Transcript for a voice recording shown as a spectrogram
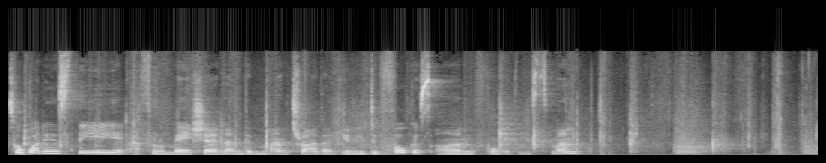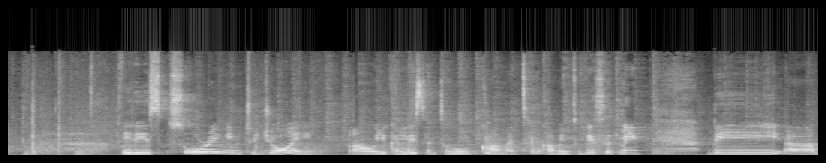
So, what is the affirmation and the mantra that you need to focus on for this month? It is soaring into joy. Oh, you can listen to Comet coming to visit me the um,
